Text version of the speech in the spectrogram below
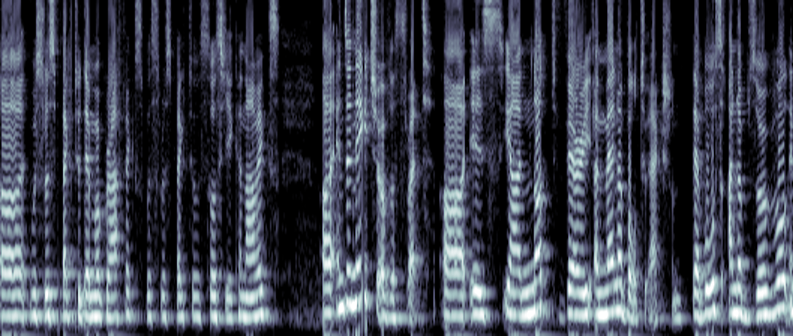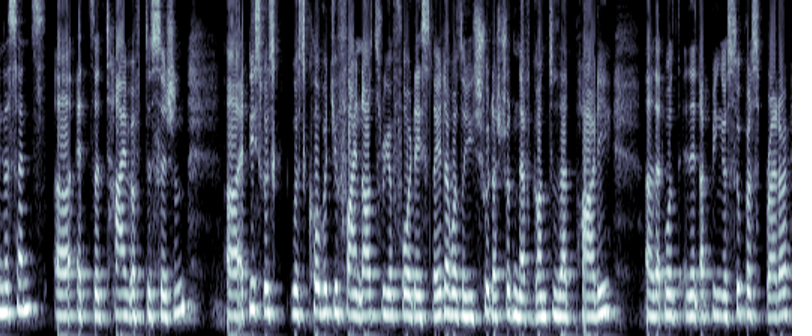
uh, with respect to demographics, with respect to socioeconomics. Uh, and the nature of the threat uh, is yeah, not very amenable to action. They're both unobservable in a sense uh, at the time of decision. Uh, at least with, with COVID, you find out three or four days later whether you should or shouldn't have gone to that party. Uh, that ended up being a super spreader.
